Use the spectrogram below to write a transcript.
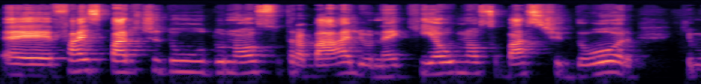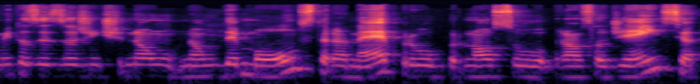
é, faz parte do, do, nosso trabalho, né? Que é o nosso bastidor, que muitas vezes a gente não, não demonstra, né, para nosso para nossa audiência,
